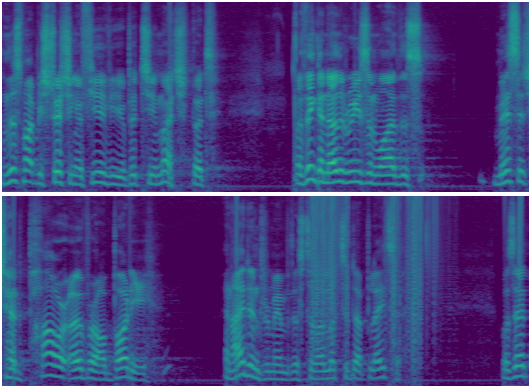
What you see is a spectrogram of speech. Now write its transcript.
and this might be stretching a few of you a bit too much, but I think another reason why this message had power over our body, and I didn't remember this till I looked it up later, was that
